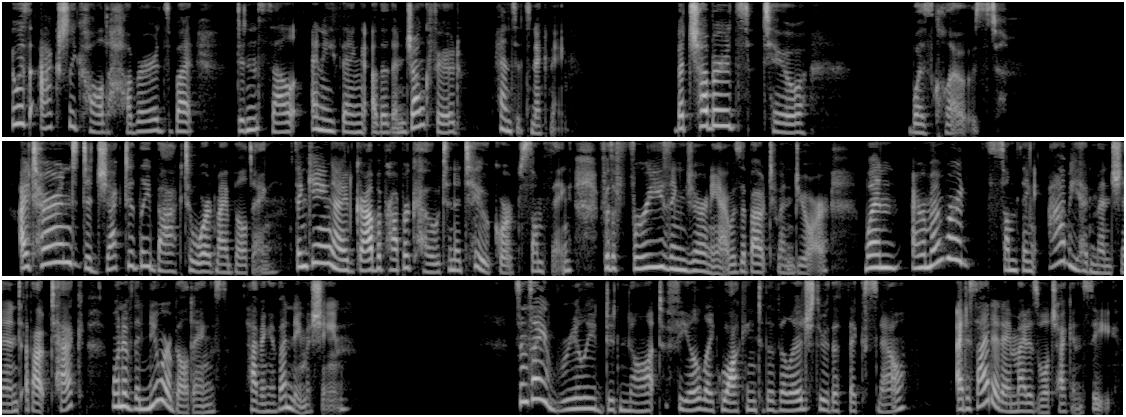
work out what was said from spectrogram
It was actually called Hubbard's, but didn't sell anything other than junk food, hence its nickname. But Chubbard's, too, was closed. I turned dejectedly back toward my building, thinking I'd grab a proper coat and a toque or something for the freezing journey I was about to endure, when I remembered something Abby had mentioned about Tech, one of the newer buildings, having a vending machine. Since I really did not feel like walking to the village through the thick snow, I decided I might as well check and see.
